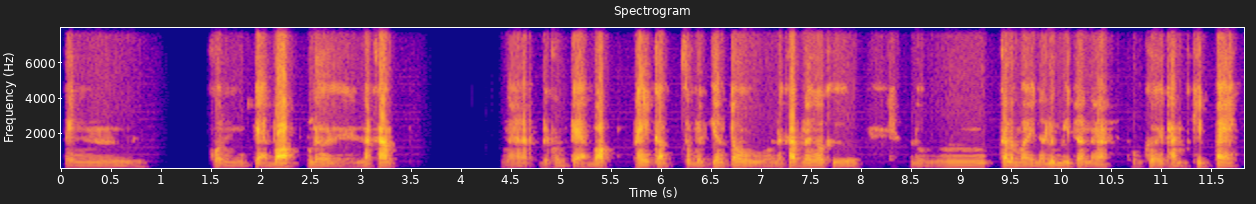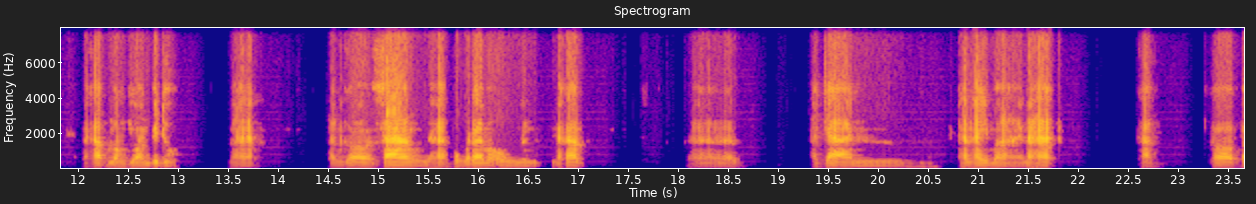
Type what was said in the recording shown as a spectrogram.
เป็นคนแกะบล็อกเลยนะครับนะฮะเป็นคนแกะบล็อกให้กับสมเด็จเกียนโตนะครับ นั่นก็คือหลวงกระมัยนรุมิตรนะผมเคยทำคลิปไปนะครับ ลองย้อนไปดูนะฮะ ท่านก็สร้างนะฮะผมก็ได้มาองค์หนึ่งนะครับอาจารย์ท่านให้มานะฮะครับ ก็ไป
